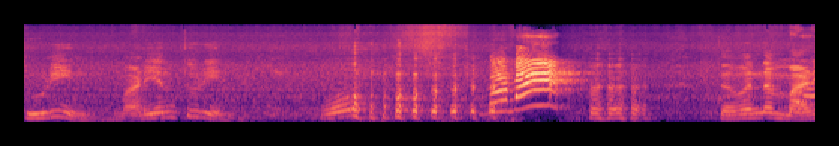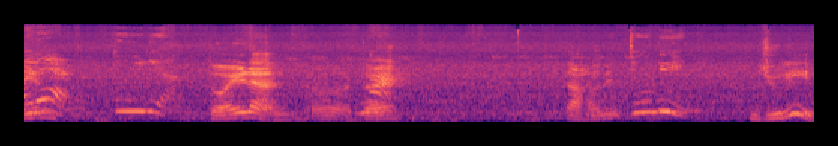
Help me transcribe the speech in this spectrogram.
তুরিন। মারিয়ান তুরিন? ও। তোমার নাম মারিয়ান তয়রান। তাহলে? জুলিন।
